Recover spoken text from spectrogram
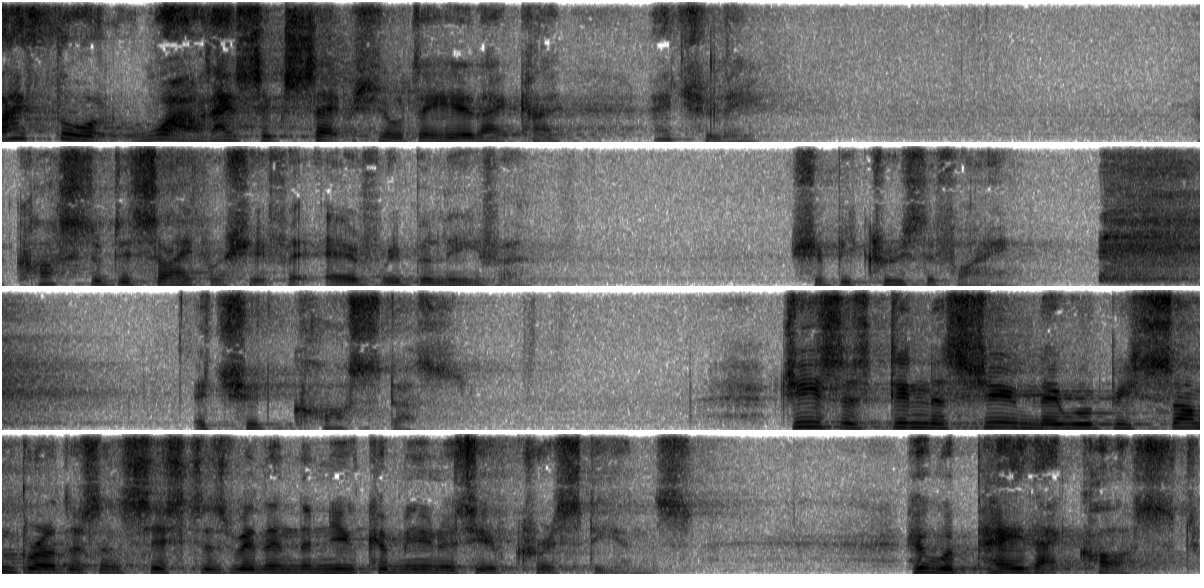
I thought, wow, that's exceptional to hear that kind. Actually, the cost of discipleship for every believer should be crucifying. It should cost us. Jesus didn't assume there would be some brothers and sisters within the new community of Christians who would pay that cost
